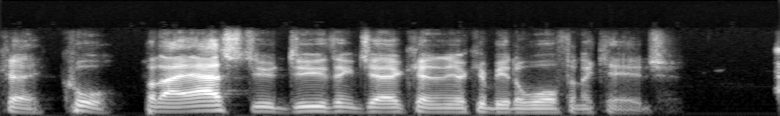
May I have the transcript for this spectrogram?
Okay, cool. But I asked you, do you think Jared Cannonier could beat a wolf in a cage?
